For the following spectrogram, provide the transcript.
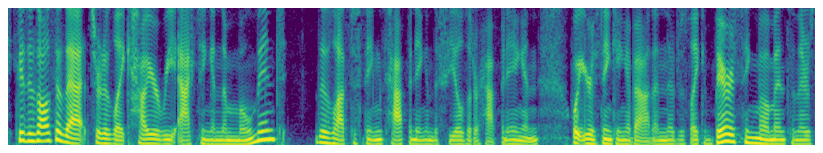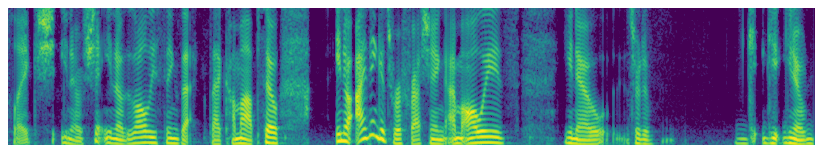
because there's also that sort of like how you're reacting in the moment. There's lots of things happening in the fields that are happening and what you're thinking about. And they're just like embarrassing moments and there's like sh- you know sh- you know there's all these things that that come up. So you know I think it's refreshing. I'm always you know sort of g- g- you know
